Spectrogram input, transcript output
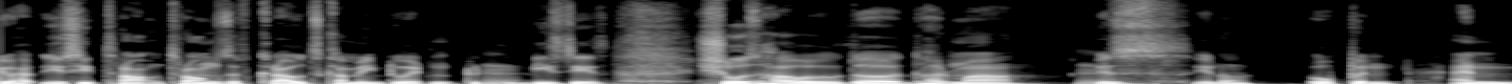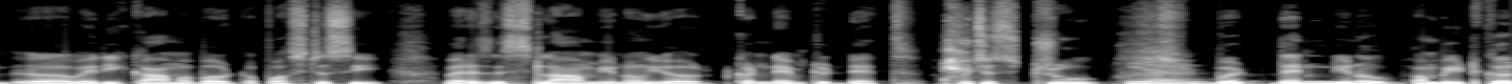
you have you see throng- throngs of crowds coming to it to Hmm. These days shows how the dharma Hmm. is you know open and uh, very calm about apostasy whereas islam you know you're condemned to death which is true Yeah. but then you know ambedkar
